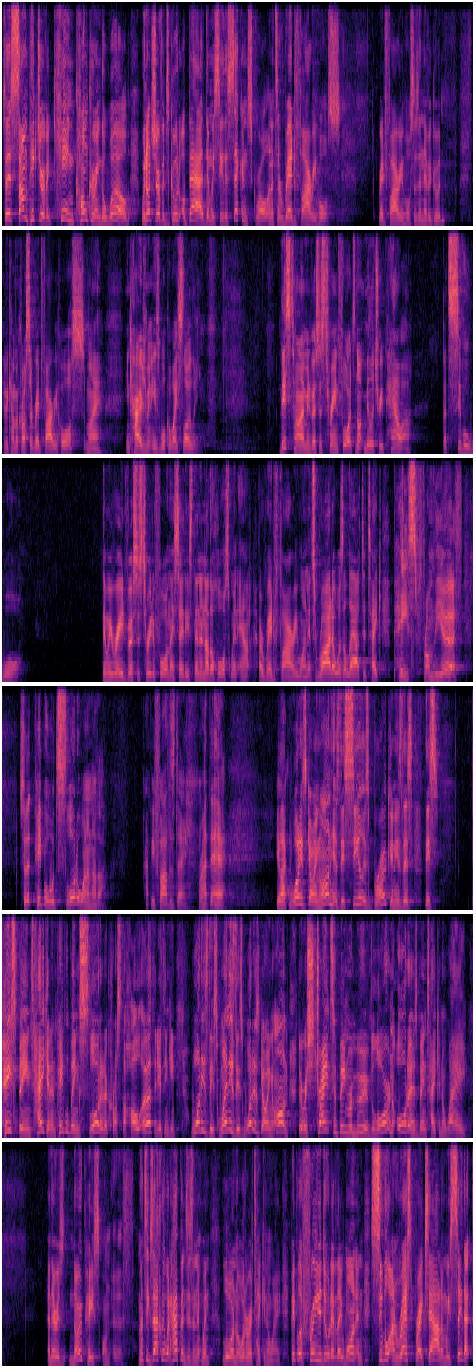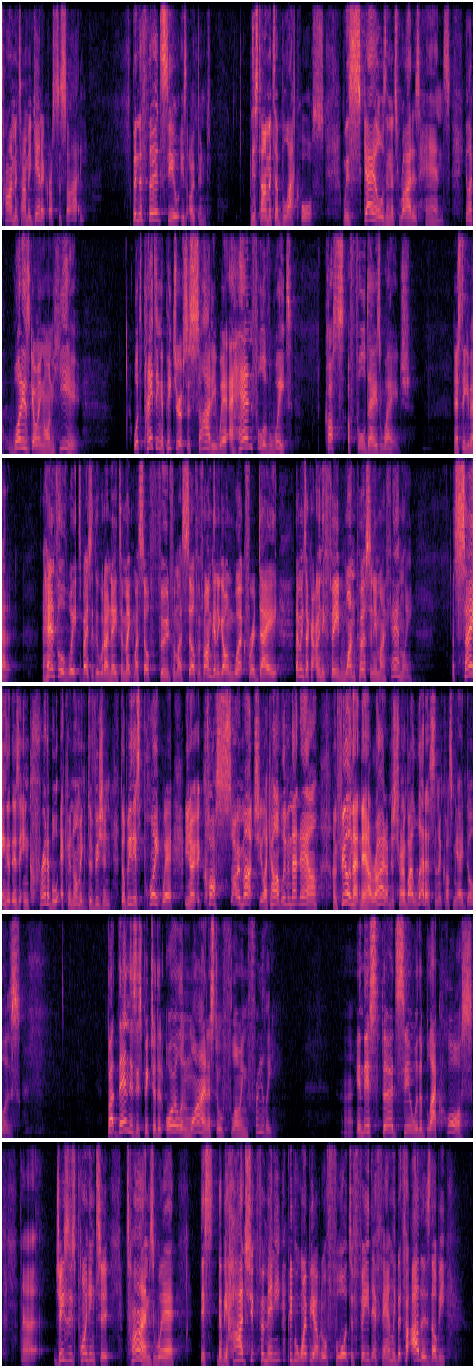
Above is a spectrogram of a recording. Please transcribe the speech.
So there's some picture of a king conquering the world. We're not sure if it's good or bad. Then we see the second scroll, and it's a red fiery horse. Red fiery horses are never good. You come across a red fiery horse, my encouragement is walk away slowly. This time in verses 3 and 4, it's not military power, but civil war. Then we read verses 3 to 4, and they say this Then another horse went out, a red fiery one. Its rider was allowed to take peace from the earth so that people would slaughter one another. Happy Father's Day, right there. You're like, what is going on As this seal is broken? Is this, this peace being taken and people being slaughtered across the whole earth? And you're thinking, what is this? When is this? What is going on? The restraints have been removed, law and order has been taken away. and there is no peace on earth. And that's exactly what happens, isn't it, when law and order are taken away? People are free to do whatever they want, and civil unrest breaks out, and we see that time and time again across society. Then the third seal is opened. This time it's a black horse with scales in its rider's hands. You're like, what is going on here? Well, it's painting a picture of society where a handful of wheat costs a full day's wage. Now, let's think about it. A handful of wheat is basically what I need to make myself food for myself. If I'm going to go and work for a day, that means I can only feed one person in my family. It's saying that there's an incredible economic division. There'll be this point where, you know, it costs so much. You're like, oh, I'm living that now. I'm feeling that now, right? I'm just trying to buy lettuce and it costs me $8. But then there's this picture that oil and wine are still flowing freely. Uh, in this third seal with a black horse, uh, Jesus is pointing to times where this, there'll be hardship for many. People won't be able to afford to feed their family, but for others, they'll be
